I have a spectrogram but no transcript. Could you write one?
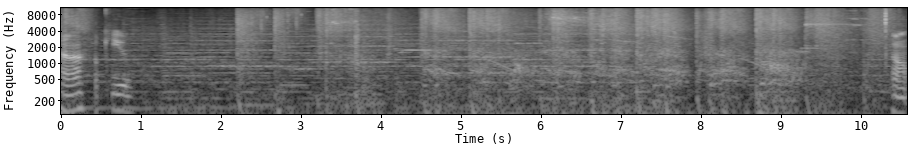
Huh? Fuck you. Oh.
